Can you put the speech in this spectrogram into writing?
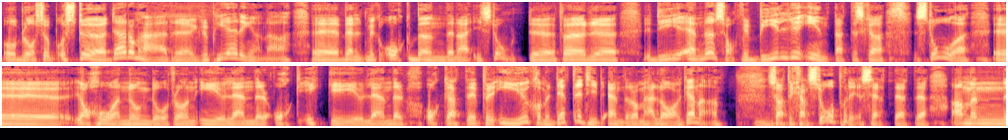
och blåsa upp och stödja de här eh, grupperingarna eh, väldigt mycket och bönderna i stort. Eh, för eh, det är ännu en sak, vi vill ju inte att det ska stå eh, ja, honung då från EU-länder och icke-EU-länder och att eh, för EU kommer definitivt ändra de här lagarna så att det kan stå på det sättet. Ja, men,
